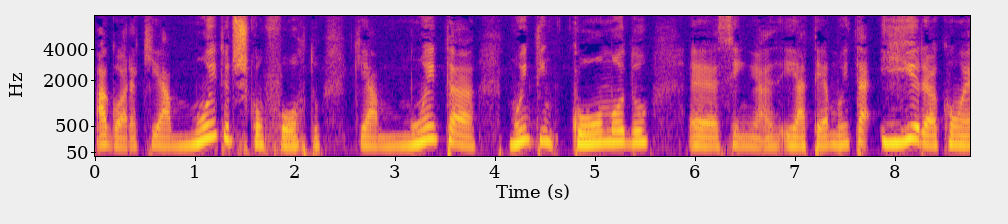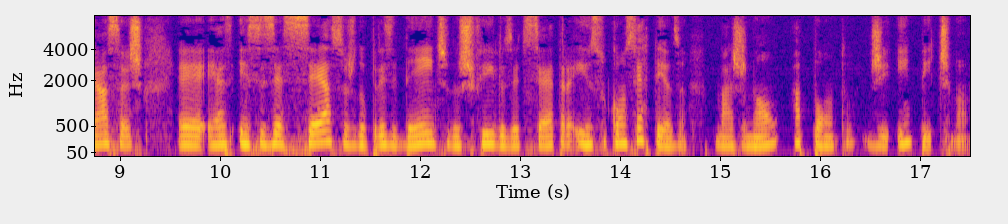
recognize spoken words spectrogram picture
Agora, que há muito desconforto, que há muita, muito incômodo, é, assim, e até muita ira com essas, é, esses excessos do presidente, dos filhos, etc. Isso com certeza, mas não a ponto de impeachment.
